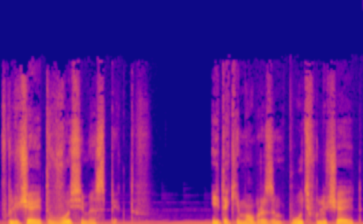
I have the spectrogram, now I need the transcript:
включает восемь аспектов. И таким образом путь включает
